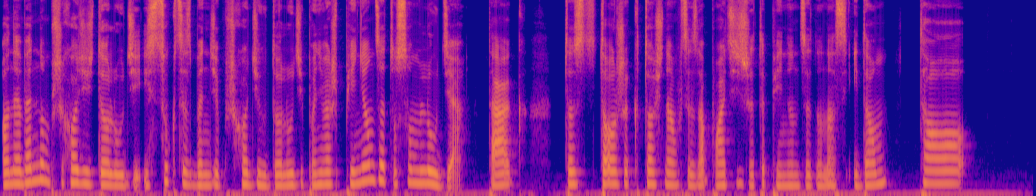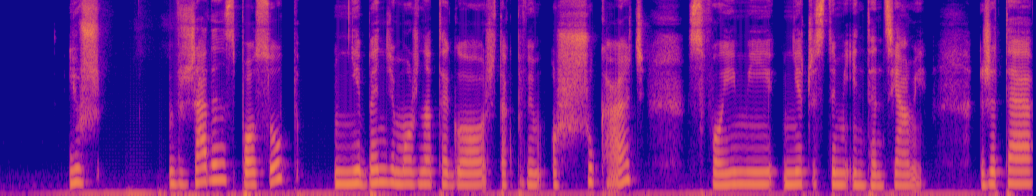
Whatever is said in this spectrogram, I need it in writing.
one będą przychodzić do ludzi i sukces będzie przychodził do ludzi, ponieważ pieniądze to są ludzie, tak? To jest to, że ktoś nam chce zapłacić, że te pieniądze do nas idą, to już w żaden sposób nie będzie można tego, że tak powiem, oszukać swoimi nieczystymi intencjami. Że te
